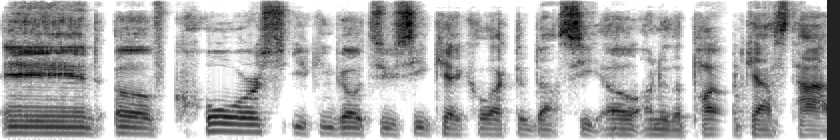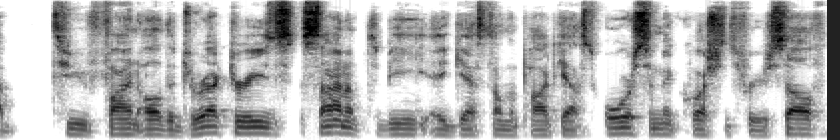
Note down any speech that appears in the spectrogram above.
And of course, you can go to ckcollective.co under the podcast tab to find all the directories, sign up to be a guest on the podcast, or submit questions for yourself.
